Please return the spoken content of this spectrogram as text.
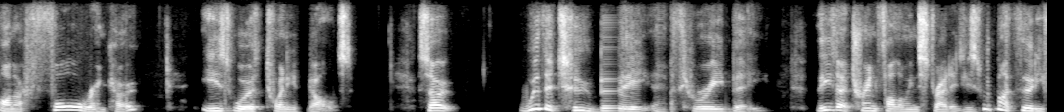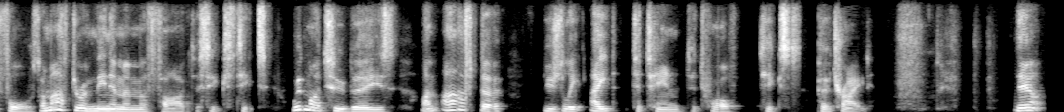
on a four Renko is worth $20. So with a 2B and a 3B, these are trend following strategies. With my 34s, I'm after a minimum of five to six ticks. With my 2Bs, I'm after usually eight to 10 to 12 ticks per trade. Now,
